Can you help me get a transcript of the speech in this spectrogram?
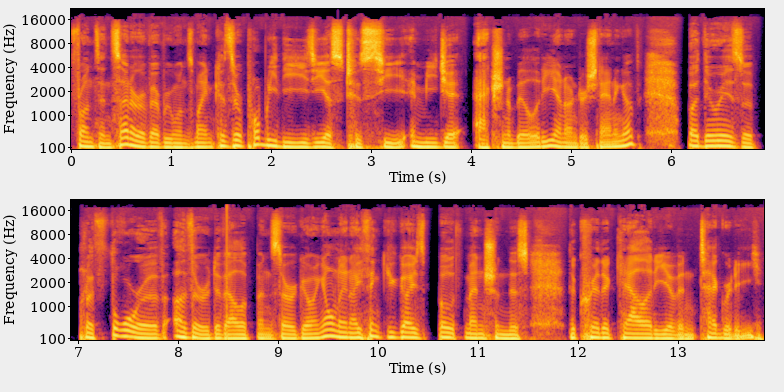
front and center of everyone's mind because they're probably the easiest to see immediate actionability and understanding of. But there is a plethora of other developments that are going on. And I think you guys both mentioned this, the criticality of integrity.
